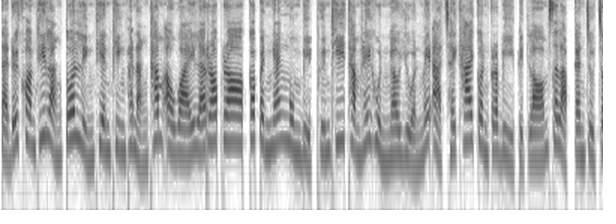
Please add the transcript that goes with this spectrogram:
แต่ด้วยความที่หลังต้วนหลิงเทียนพิงผนังถ้ำเอาไว้และรอบๆ ก็เป็นแง่งมุมบีบพื้นที่ทำให้หุ่นเงาหยวนไม่อาจใช้ค่ายกลกระบี่ปิดล้อมสลับกันจู่โจ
